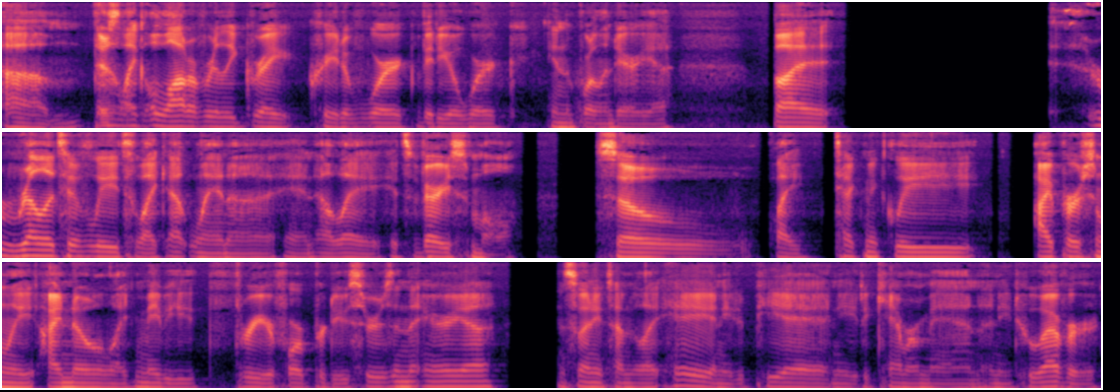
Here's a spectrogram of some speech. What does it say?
Um, there's like a lot of really great creative work, video work in the Portland area, but relatively to like Atlanta and LA, it's very small. So, like, technically, I personally, I know like maybe three or four producers in the area. And so anytime they're like, hey, I need a PA, I need a cameraman, I need whoever,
